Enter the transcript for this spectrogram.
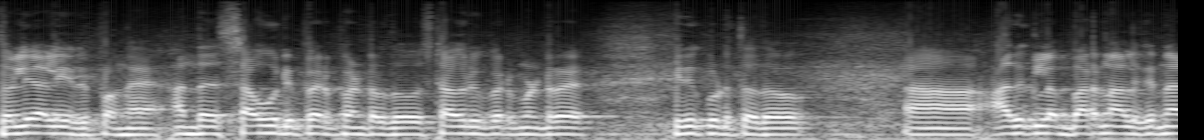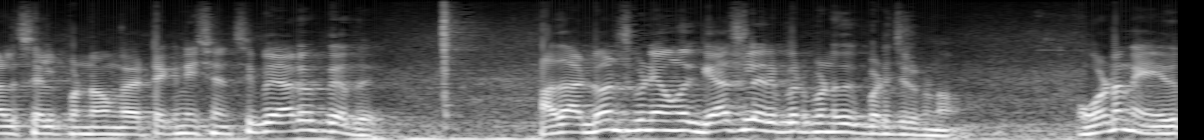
தொழிலாளி இருப்பாங்க. அந்த ஸ்டவ் ரிப்பேர் பண்ணுறதோ ஸ்டவ் ரிப்பேர் பண்ணுற இது கொடுத்ததோ அதுக்குள்ளே பர்னாலுக்கு நாள் சேல் பண்ணவங்க டெக்னீஷியன்ஸ் இப்போ யாரும் இருக்காது. அதை அட்வான்ஸ் பண்ணி அவங்க கேஸில் ரிப்பேர் பண்ணதுக்கு படிச்சிருக்கணும். உடனே இது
